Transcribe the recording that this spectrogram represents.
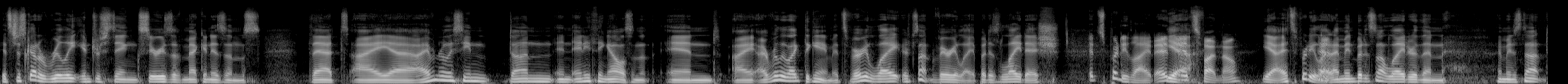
it's just got a really interesting series of mechanisms that I uh, I haven't really seen done in anything else, and and I, I really like the game. It's very light. It's not very light, but it's lightish. It's pretty light. It, Yeah. It's fun though. Yeah, it's pretty light. Yeah. I mean, but it's not lighter than. I mean, it's not.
